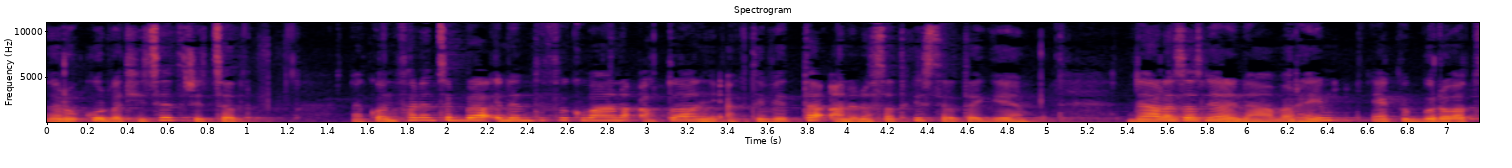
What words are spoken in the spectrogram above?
do roku 2030. Na konferenci byla identifikována aktuální aktivita a nedostatky strategie. Dále zazněly návrhy, jak vybudovat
